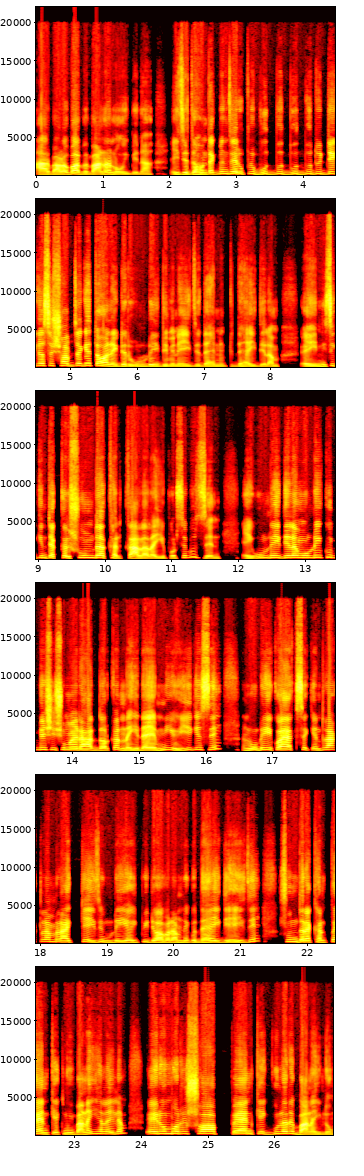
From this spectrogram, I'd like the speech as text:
আর ভালোভাবে বানানো হইবে না। এই যে যখন দেখবেন যে এর উপরে বুদ বুদ বুদ বুদ উঠে গেছে সব জায়গায়, তখন এইটার উল্টেই দেবেন। এই যে দেখেন দেখাই দিলাম। এই নিচে কিন্তু একটা সুন্দর খাল কালার আইয়ে পড়ছে, বুঝছেন? এই উল্টেই দিলাম, উল্টেই খুব বেশি সময় রাখার দরকার নাই। এটা এমনি হয়ে গেছে উল্টেই কয়েক সেকেন্ড রাখলাম রাখতে এই যে উল্টেই ওই পিঠে আবার আপনাকে দেখাই দিয়ে এই যে সুন্দর একখান প্যান কেক মুই বানাই হেলাইলাম এইরকম ভরে সব প্যান কেক গুলারে বানাইলাম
